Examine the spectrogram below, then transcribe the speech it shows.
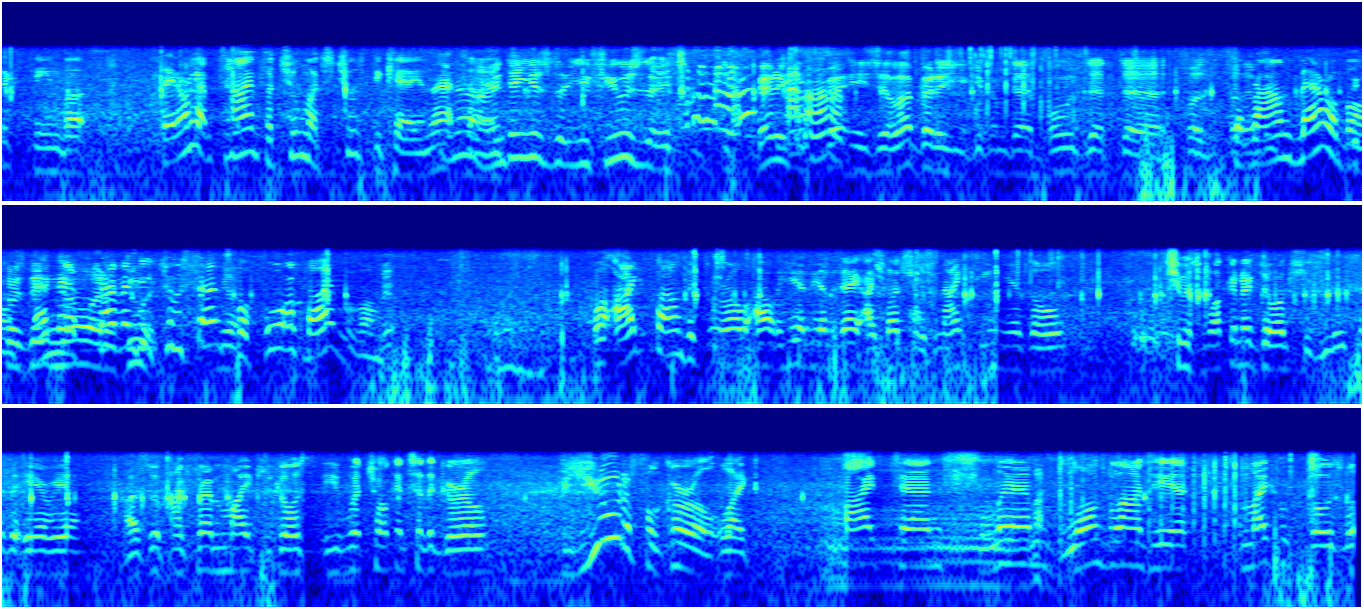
16, but they don't have time for too much tooth decay in that No, time. and they use the, if you use the, it's better, it's, be- it's a lot better you give them the bones that, uh, for, for the them. round marrow bone. Because they and know they're how to do it. 72 cents Yeah. for four or five of them. Yeah. Well, I found a girl out here the other day. I thought she was 19 years old. She was walking her dog. She's new to the area. I was with my friend Mike. He goes, he, we're talking to the girl. Beautiful girl, like 5'10", slim, long blonde hair. Mike goes,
